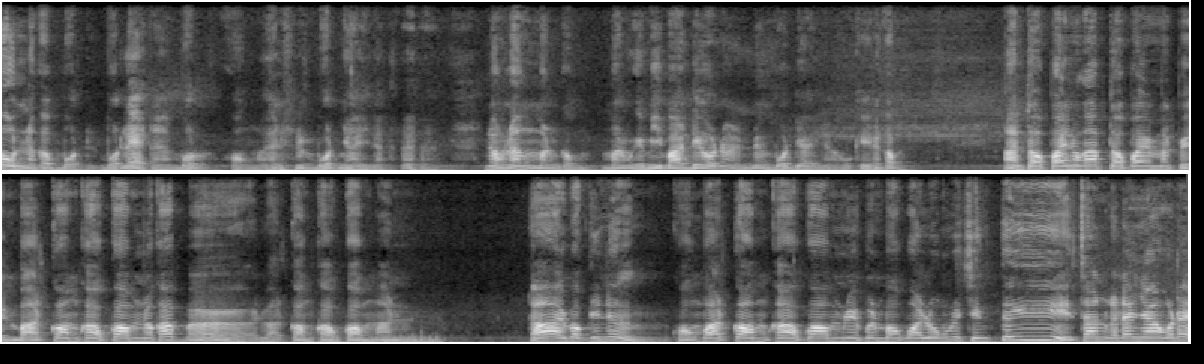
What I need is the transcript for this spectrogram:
ต้นนะครับบทบทแรกนะบทของอันบทใหญ่นะนอกนั้นมันก็มันก็มีบาทเดียวนะหนึ่งบทใหญ่นะโอเคนะครับ อันต่อไปนะครับ ต่อไปมันเป็นบาทก้อมเข้าก้อมนะครับ เออบาทก้อมเข้าก้อมอันท้ายบอกที่หนึ่งของบาทก้อมเข้าก้อมนี่เพิ่นบอกว่าลงด้วยเสียงตีสั้นก็ได้ยาวก็ได้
